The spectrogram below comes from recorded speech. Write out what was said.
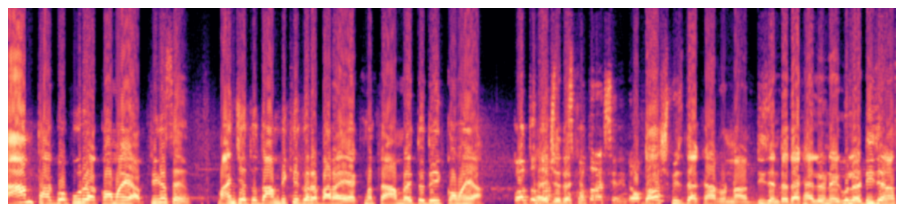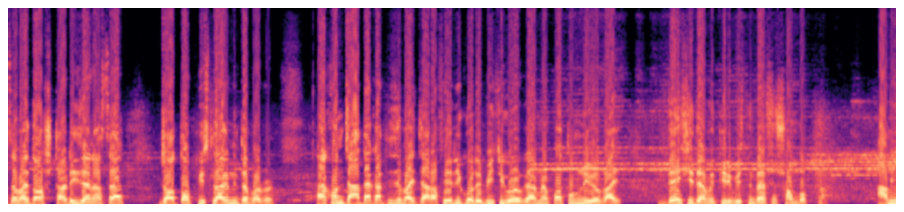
দাম থাকব পুরো কমাইয়া। ঠিক আছে? মানছে তো দাম বিক্রি করে বাড়ায়। একমাত্র আমরাই তো দিই কমাইয়া। কত এই 10 যে পিস দেখেন। কত রাখছেন এটা? offer? দশ পিস দেখ না ডিজাইনটা দেখাইলো না। এগুলো ডিজাইন আছে ভাই দশটা ডিজাইন আছে। যত পিস লাগে নিতে পারবেন। এখন যা দেখাতেছে ভাই যারা ফেরি করে বিক্রি করে গ্রামে প্রথম নিবে ভাই দেশি দামে তিরিশ নিয়ে ব্যবসা সম্ভব না। আমি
